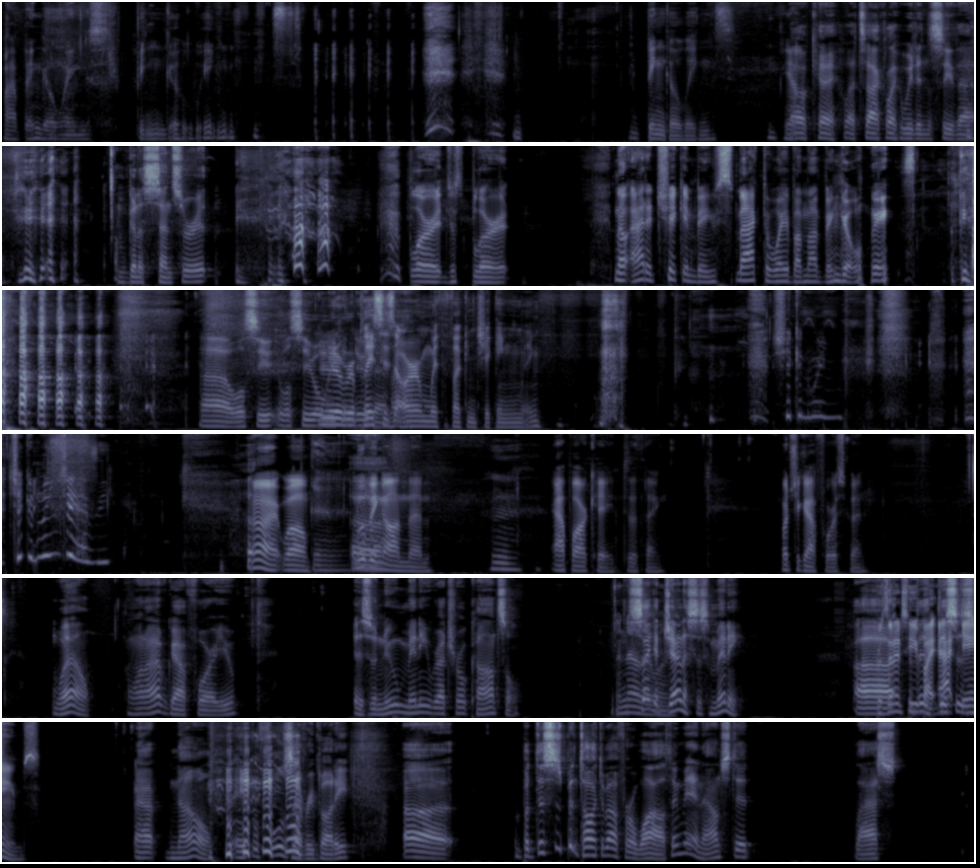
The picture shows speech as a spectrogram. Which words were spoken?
My bingo wings. Bingo wings. Bingo wings. Yep. okay let's act like we didn't see that I'm gonna censor it blur it, just blur it. No, add a chicken being smacked away by my bingo wings. uh, we'll see we'll see what we can replace do his huh? arm with a fucking chicken wing. chicken wing. chicken wing jazzy. All right, well, Uh, moving on then. uh, Apple Arcade is the thing. What you got for us, Ben? Well, what I've got for you is a new mini retro console. another Sega one. Genesis Mini. Uh, Presented to you thi- by this At is- Games. Uh, no, April Fools, everybody. Uh, but this has been talked about for a while. I think they announced it last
